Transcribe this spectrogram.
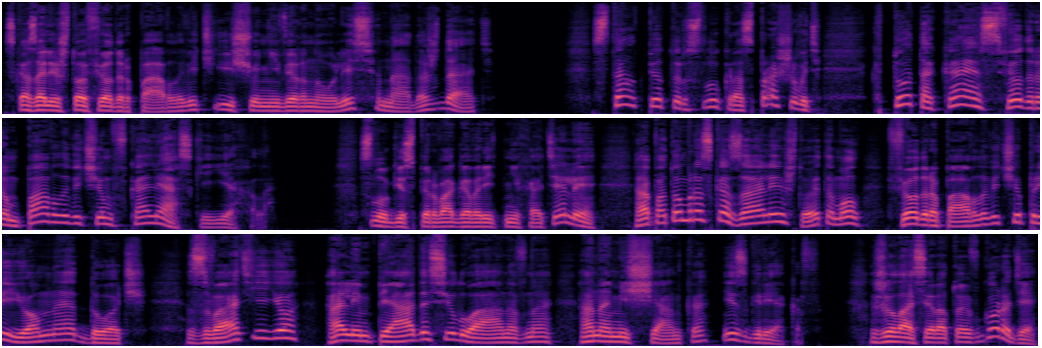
Сказали, что Федор Павлович еще не вернулись, надо ждать. Стал Петр слуг расспрашивать, кто такая с Федором Павловичем в коляске ехала. Слуги сперва говорить не хотели, а потом рассказали, что это, мол, Федора Павловича приемная дочь. Звать ее Олимпиада Силуановна, она мещанка из греков. Жила сиротой в городе,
